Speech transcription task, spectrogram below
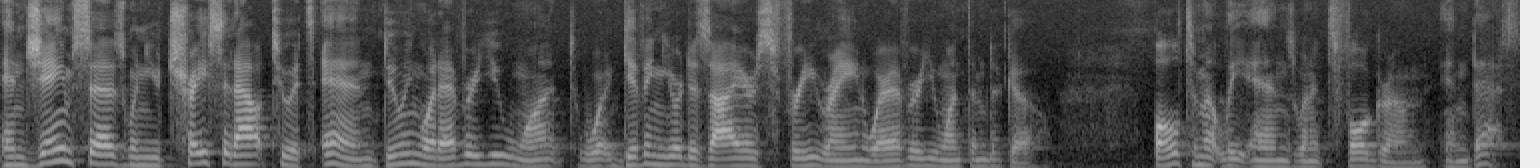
And James says when you trace it out to its end, doing whatever you want, giving your desires free rein wherever you want them to go, ultimately ends when it's full grown in death.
